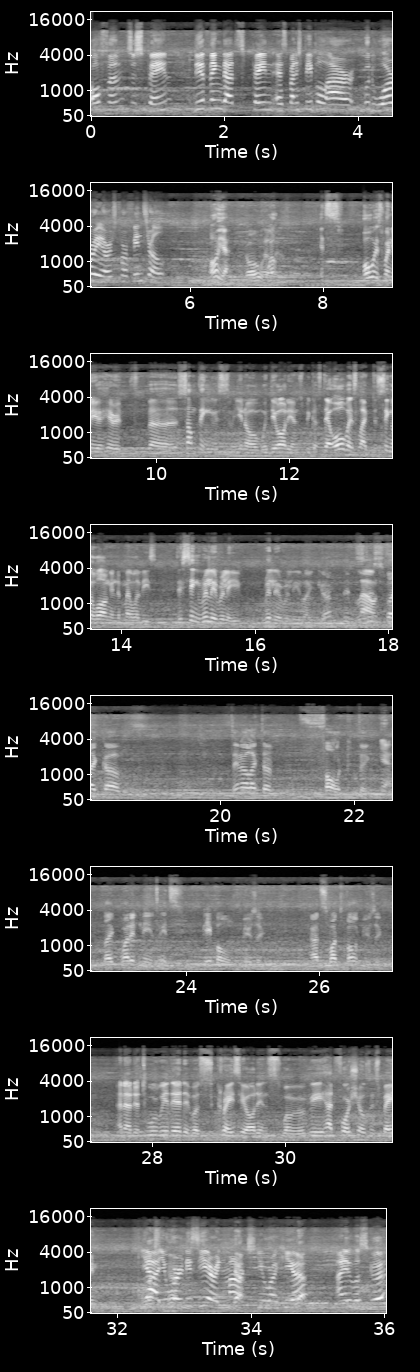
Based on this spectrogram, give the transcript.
often to Spain. Do you think that Spain, uh, Spanish people are good warriors for Finntroll? Oh yeah. Oh well. It's always when you hear it, uh, something is you know with the audience because they always like to sing along in the melodies. They sing really, really, really, really like uh, It's, loud. it's like, um, you know, like the folk thing. Yeah. Like what it means. It's people music. That's what's folk music. And uh, the tour we did, it was crazy audience. When we, we had four shows in Spain. Yeah, you were this year in March. You were here, and it was good.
